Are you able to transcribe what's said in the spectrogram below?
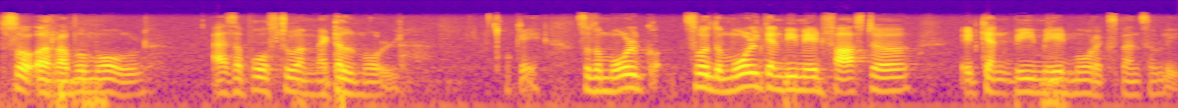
So a rubber mold as opposed to a metal mold okay so the mold so the mold can be made faster it can be made more expensively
